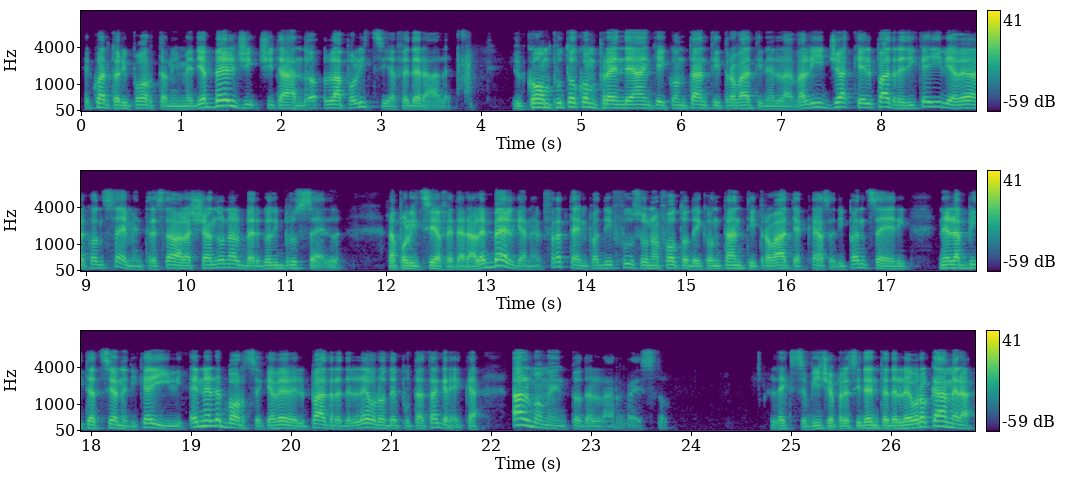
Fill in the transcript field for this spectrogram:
e quanto riportano i media belgi citando la Polizia federale. Il computo comprende anche i contanti trovati nella valigia che il padre di Keili aveva con sé mentre stava lasciando un albergo di Bruxelles. La polizia federale belga nel frattempo ha diffuso una foto dei contanti trovati a casa di Panzeri, nell'abitazione di Caili e nelle borse che aveva il padre dell'eurodeputata greca al momento dell'arresto. L'ex vicepresidente dell'Eurocamera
